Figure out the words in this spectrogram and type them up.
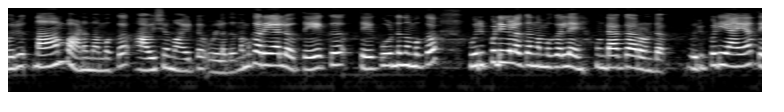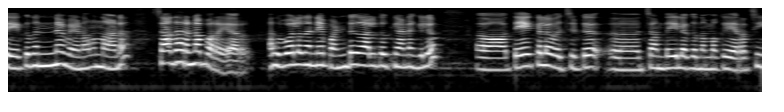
ഒരു നാമ്പാണ് നമുക്ക് ആവശ്യമായിട്ട് ഉള്ളത്. നമുക്കറിയാലോ തേക്ക് തേക്ക് കൊണ്ട് നമുക്ക് ഉരുപ്പടികളൊക്കെ നമുക്ക് അല്ലേ ഉണ്ടാക്കാറുണ്ട് ഉരുപ്പടിയായ തേക്ക് തന്നെ വേണമെന്നാണ് സാധാരണ പറയാറ്. അതുപോലെ തന്നെ പണ്ട് കാലത്തൊക്കെ ആണെങ്കിൽ തേക്കല വെച്ചിട്ട് ചന്തയിലൊക്കെ നമുക്ക് ഇറച്ചി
